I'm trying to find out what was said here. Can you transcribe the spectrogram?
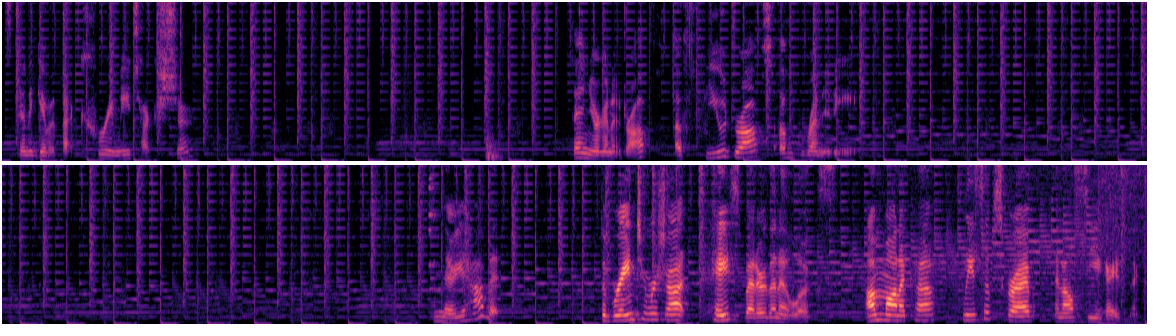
it's going to give it that creamy texture, Then you're gonna drop a few drops of grenadine. And there you have it. The brain tumor shot tastes better than it looks. I'm Monica. Please subscribe, and I'll see you guys next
